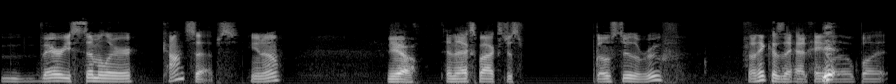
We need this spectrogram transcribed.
very similar concepts. You know Yeah. and the Xbox just goes through the roof. I think because they had Halo, but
